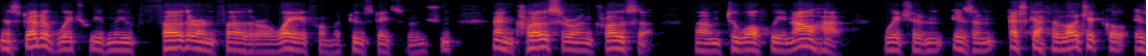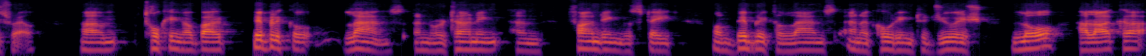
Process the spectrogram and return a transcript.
instead of which we've moved further and further away from a two state solution and closer and closer um, to what we now have, which is an eschatological Israel, um, talking about biblical lands and returning and founding the state on biblical lands and according to Jewish law, halakha,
